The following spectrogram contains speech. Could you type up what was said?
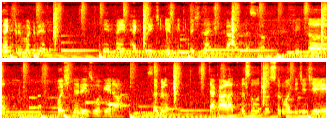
फॅक्टरी मटेरियल आहे ते फॅक्टरीची निर्मिती कशी झाली काय कसं इथं मशिनरीज वगैरे सगळं. त्या काळात कसं होतं सुरुवातीचे जे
